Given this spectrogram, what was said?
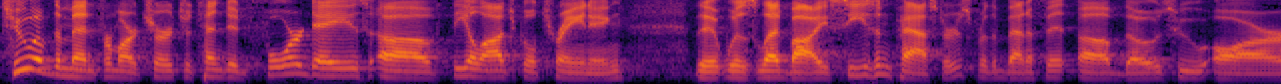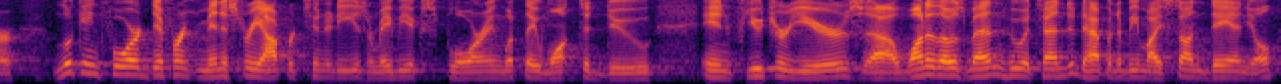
two of the men from our church attended four days of theological training that was led by seasoned pastors for the benefit of those who are looking for different ministry opportunities or maybe exploring what they want to do in future years. Uh, one of those men who attended happened to be my son Daniel.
